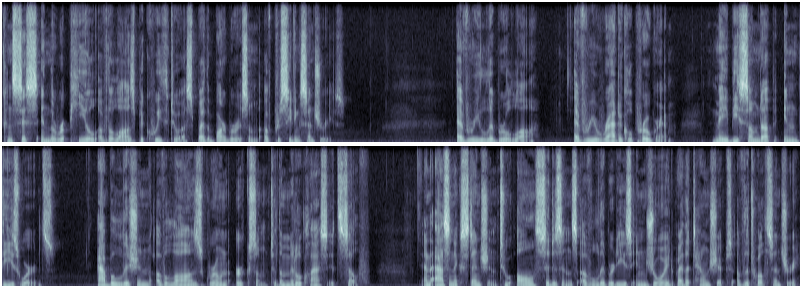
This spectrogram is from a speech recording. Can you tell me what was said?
consists in the repeal of the laws bequeathed to us by the barbarism of preceding centuries. Every liberal law, every radical program, may be summed up in these words abolition of laws grown irksome to the middle class itself, and as an extension to all citizens of liberties enjoyed by the townships of the twelfth century.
